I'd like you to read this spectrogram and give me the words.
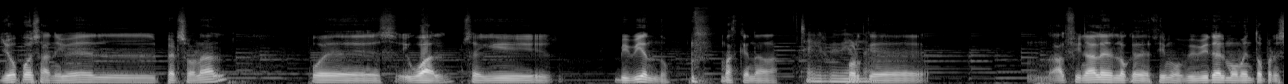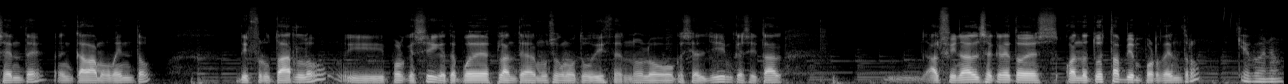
Yo pues a nivel personal, pues igual, seguir viviendo, más que nada. Seguir viviendo. Porque al final es lo que decimos, vivir el momento presente, en cada momento, disfrutarlo y porque sí, que te puedes plantear mucho como tú dices, ¿no? Luego que si el gym, que si tal. Al final el secreto es cuando tú estás bien por dentro, Qué bueno.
